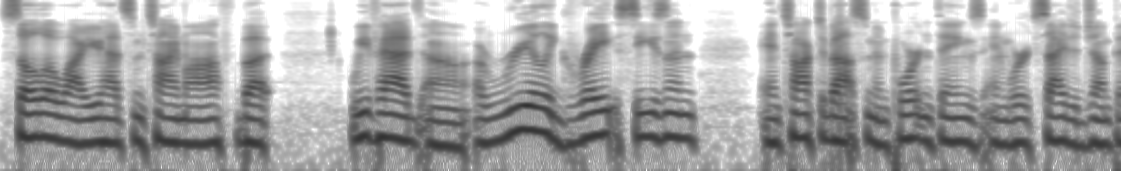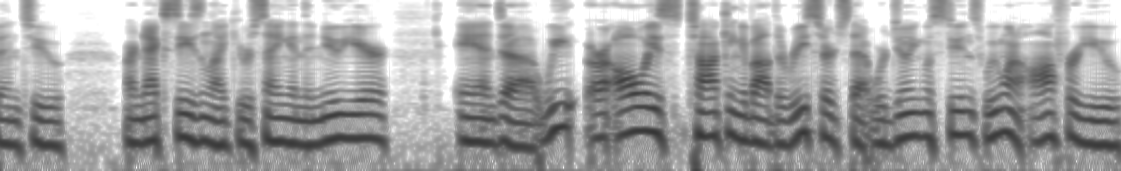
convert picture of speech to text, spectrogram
solo while you had some time off but we've had uh, a really great season and talked about some important things and we're excited to jump into our next season like you were saying in the new year. And uh, we are always talking about the research that we're doing with students. We want to offer you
